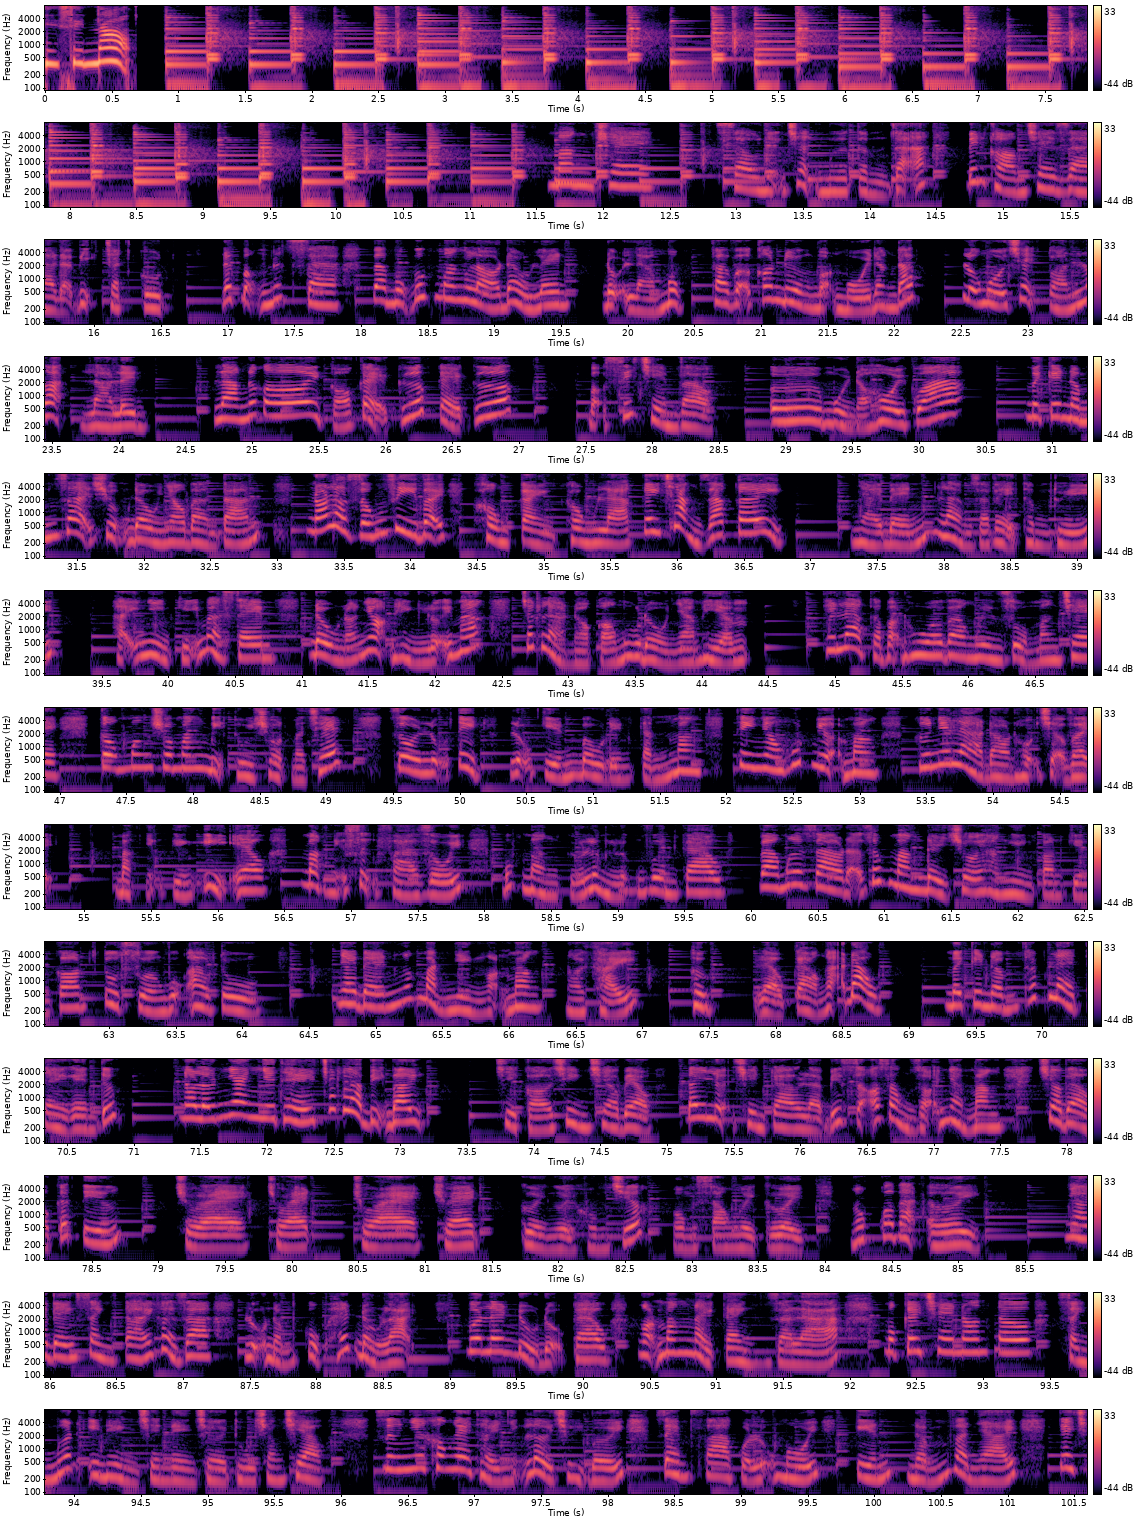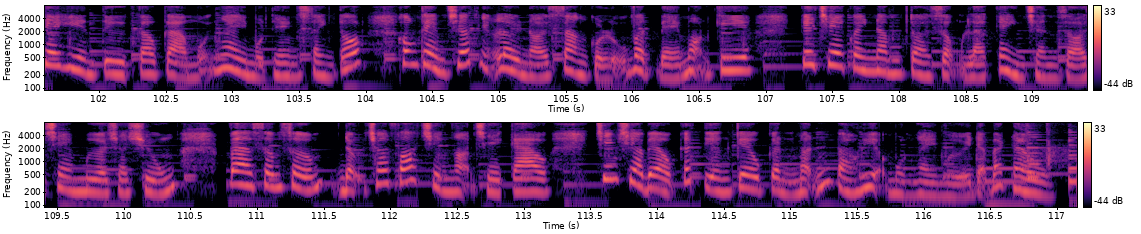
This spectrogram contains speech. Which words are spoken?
thì xin nào. Măng tre Sau những trận mưa tầm tã, bên khóm tre già đã bị chặt cụt, đất bỗng nứt ra và một búp măng ló đầu lên, đội lá mục phá vỡ con đường bọn mối đang đắp. Lũ mối chạy toán loạn la lên. Làng nước ơi, có kẻ cướp, kẻ cướp. Bọ xít chèm vào. Ừ, mùi nó hôi quá. Mấy cây nấm dại trụm đầu nhau bàn tán. Nó là giống gì vậy? Không cảnh, không lá, cây chẳng ra cây. Nhái bén làm ra vẻ thâm thúy. Hãy nhìn kỹ mà xem, đầu nó nhọn hình lưỡi mác, chắc là nó có mưu đồ nham hiểm. Thế là cả bọn hùa vào nguyền rủa măng tre, cầu măng cho măng bị thùi chột mà chết. Rồi lũ tịt, lũ kiến bầu đến cắn măng, thì nhau hút nhựa măng, cứ như là đòn hội trợ vậy. Mặc những tiếng ỉ eo, mặc những sự phá rối, búp măng cứ lừng lững vươn cao, và mưa rào đã giúp măng đẩy trôi hàng nghìn con kiến con tụt xuống vũng ao tù. Nhai bén ngước mặt nhìn ngọn măng, nói kháy, hừ, lèo cào ngã đầu. Mấy cây nấm thấp lè tè ghen tức, nó lớn nhanh như thế chắc là bị bệnh. Chỉ có Trình treo bèo bay lượn trên cao là biết rõ dòng dõi nhà măng, treo bèo cất tiếng. Chòe, chòe, chòe, chòe, cười người hôm trước, hôm sau người cười. Ngốc quá bạn ơi! Nhà bén sành tái cả ra, lũ nấm cụp hết đầu lại. Vươn lên đủ độ cao, ngọn măng nảy cành, ra lá. Một cây tre non tơ, xanh mướt in hình trên nền trời thu trong trèo. Dường như không nghe thấy những lời chửi bới, dèm pha của lũ mối, kiến, nấm và nhái. Cây tre hiền từ cao cả mỗi ngày một thêm xanh tốt, không thèm chấp những lời nói rằng của lũ vật bé mọn kia. Cây tre quanh năm tỏa rộng lá cành chắn gió che mưa cho chúng. Và sớm sớm, đậu chót vót trên ngọn tre cao. Chim trèo bèo cất tiếng kêu cẩn mẫn báo hiệu một ngày mới đã bắt đầu.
